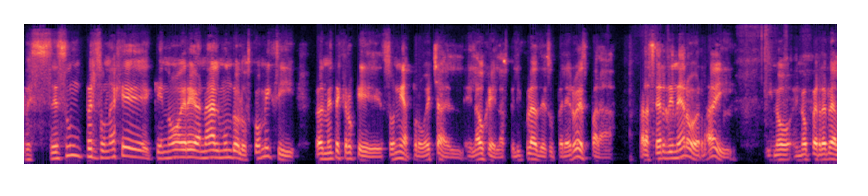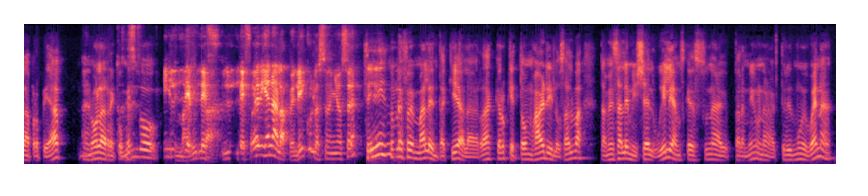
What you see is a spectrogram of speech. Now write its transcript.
pues es un personaje que no agrega nada al mundo de los cómics y realmente creo que Sony aprovecha el, auge de las películas de superhéroes para, para hacer dinero, ¿verdad? Y, y no, y no perderle a la propiedad. No la recomiendo. Y le, fue bien a la película, señor C. Sí, no le fue mal en taquilla, la verdad. Creo que Tom Hardy lo salva. También sale Michelle Williams, que es una, para mí, una actriz muy buena.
